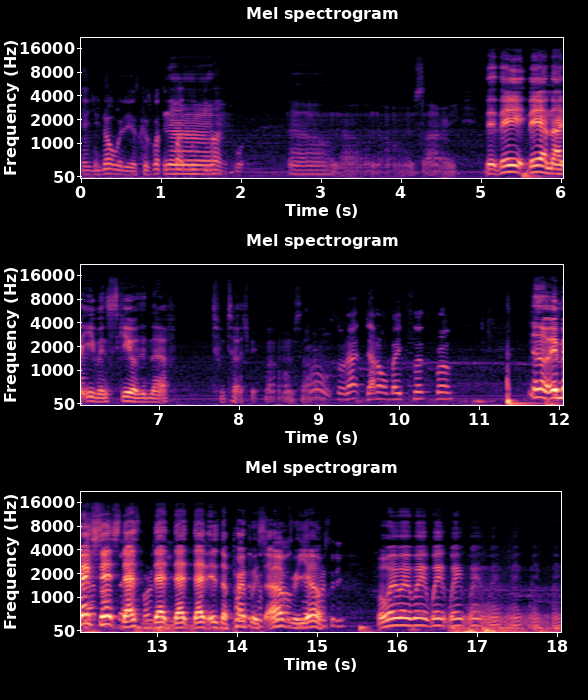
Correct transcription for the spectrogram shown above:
And you know it is. Because what the fuck are you No. learning for? No, no, no. I'm sorry. They they, they are not even skilled enough to touch Big Mom. I'm sorry. Bro, so that that don't make sense, bro. No, no, it makes sense. That's that that that is the purpose of Ryuo. But wait, wait, wait, wait, wait, wait, wait, wait, wait, wait, wait,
